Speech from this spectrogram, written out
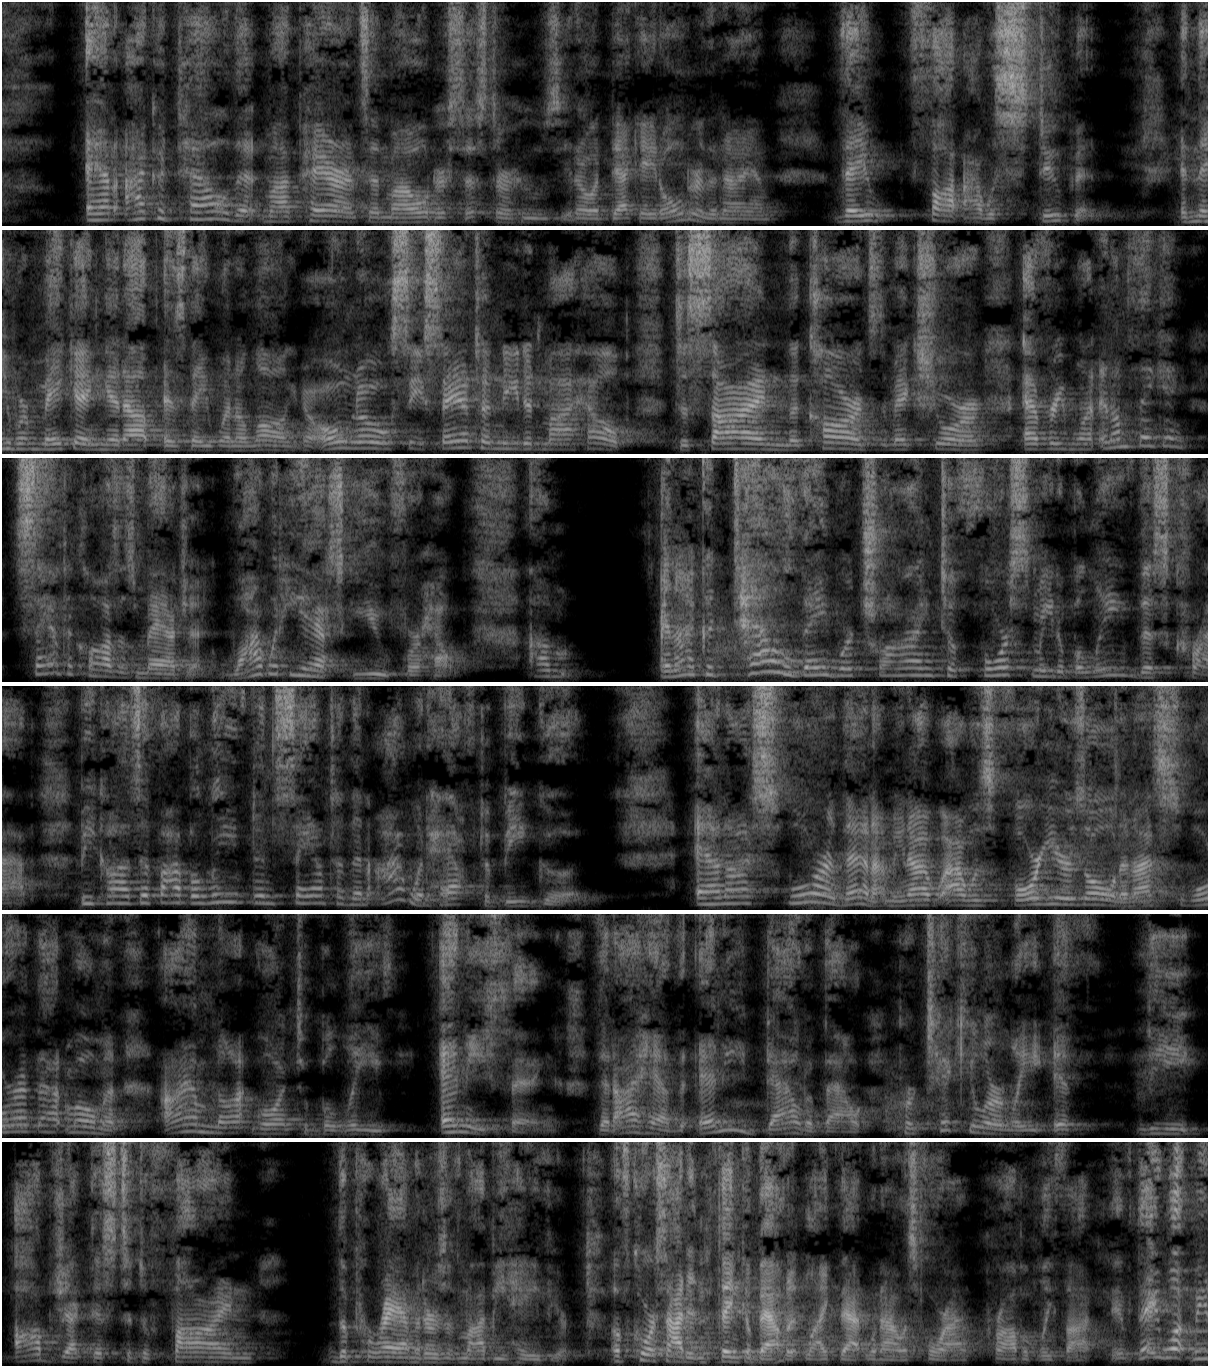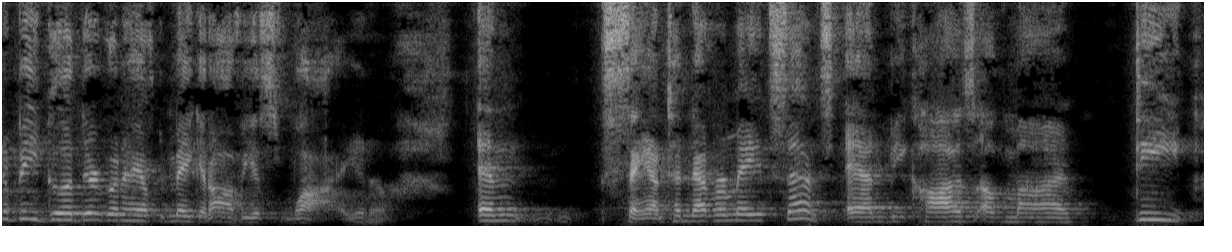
And I could tell that my parents and my older sister, who's, you know, a decade older than I am, they thought I was stupid. And they were making it up as they went along. You know, oh no, see, Santa needed my help to sign the cards to make sure everyone. And I'm thinking, Santa Claus is magic. Why would he ask you for help? Um, and I could tell they were trying to force me to believe this crap because if I believed in Santa, then I would have to be good. And I swore then, I mean, I, I was four years old and I swore at that moment, I am not going to believe anything that I have any doubt about, particularly if the object is to define the parameters of my behavior. Of course, I didn't think about it like that when I was four. I probably thought, if they want me to be good, they're going to have to make it obvious why, you know. And Santa never made sense. And because of my deep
